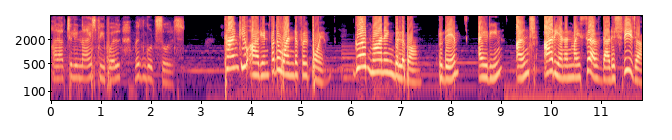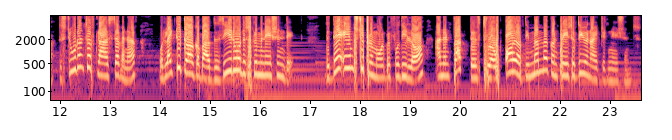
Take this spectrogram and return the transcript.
are actually nice people with good souls? Thank you, Aryan, for the wonderful poem. Good morning, Billabong. Today, Irene, Ansh, Aryan, and myself, that is Shreeja, the students of class 7F, would like to talk about the Zero Discrimination Day. The day aims to promote before the law and in practice throughout all of the member countries of the United Nations.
